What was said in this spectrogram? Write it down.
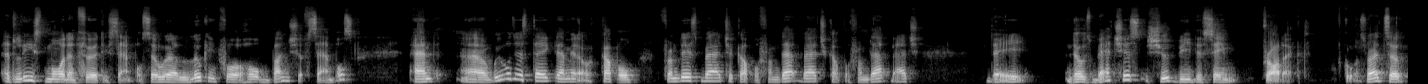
at least more than 30 samples. So we're looking for a whole bunch of samples. And uh, we will just take them, you know, a couple from this batch, a couple from that batch, a couple from that batch. They, those batches should be the same product, of course, right? So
